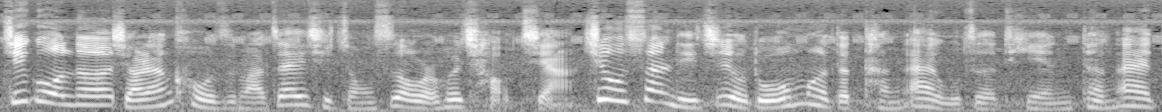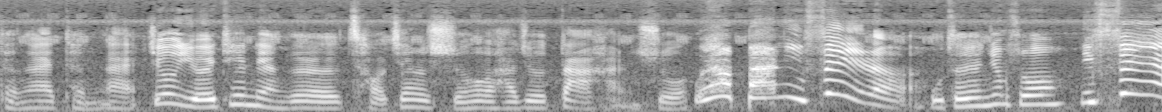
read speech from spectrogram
结果呢，小两口子嘛，在一起总是偶尔会吵架。就算李治有多么的疼爱武则天，疼爱、疼爱、疼爱，就有一天两个人吵架的时候，他就大喊说：“我要把你废了了！”武则天就说：“你废啊，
